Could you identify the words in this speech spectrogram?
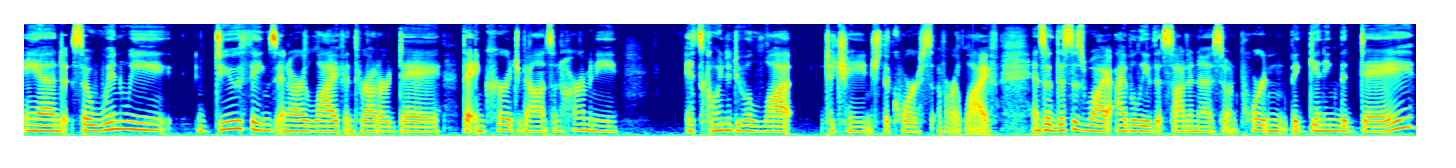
And so when we do things in our life and throughout our day that encourage balance and harmony, it's going to do a lot to change the course of our life. And so, this is why I believe that sadhana is so important. Beginning the day,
